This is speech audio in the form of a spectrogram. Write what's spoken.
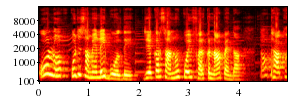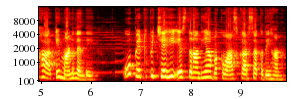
ਉਹ ਲੋਕ ਕੁਝ ਸਮੇਂ ਲਈ ਬੋਲਦੇ, ਜੇਕਰ ਸਾਨੂੰ ਕੋਈ ਫ਼ਰਕ ਨਾ ਪੈਂਦਾ। ਤਾਂ ਉਹ ਥੱਕ ਹਾਰ ਕੇ ਮੰਨ ਲੈਂਦੇ। ਉਹ ਪਿੱਠ ਪਿੱਛੇ ਹੀ ਇਸ ਤਰ੍ਹਾਂ ਦੀਆਂ ਬਕਵਾਸ ਕਰ ਸਕਦੇ ਹਨ।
